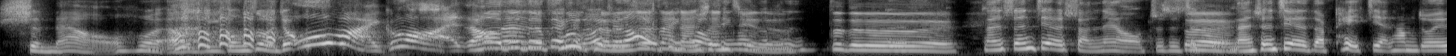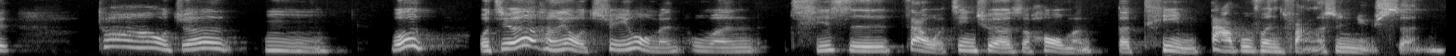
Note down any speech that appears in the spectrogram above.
Chanel 或 LV 工作，你就 Oh my God，然后对对对，可能就在男生界的，对对对对对，男生界的 Chanel 就是这个，男生界的配件，他们就会，对啊，我觉得，嗯，我我觉得很有趣，因为我们我们。其实，在我进去的时候，我们的 team 大部分反而是女生，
